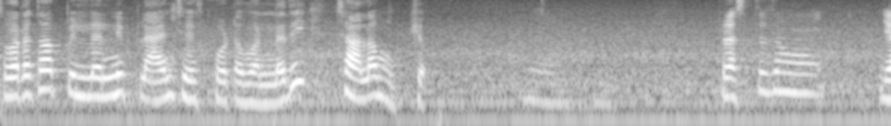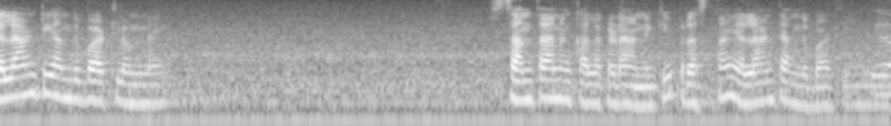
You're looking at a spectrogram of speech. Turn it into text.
త్వరగా పిల్లల్ని ప్లాన్ చేసుకోవటం అన్నది చాలా ముఖ్యం. ప్రస్తుతం ఎలాంటి అందుబాటులో ఉన్నాయి? సంతానం కలగడానికి ప్రస్తుతం ఎలాంటి అందుబాటులో ఉన్నాయి?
